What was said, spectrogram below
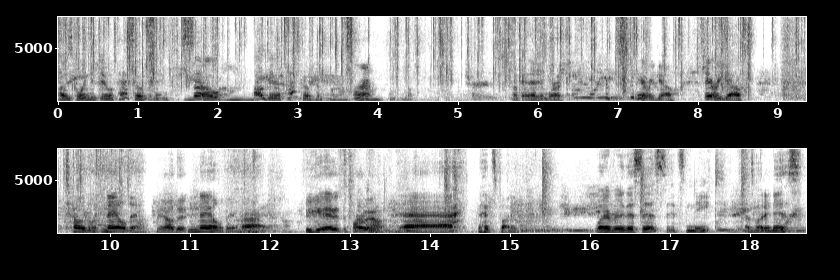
I was going to do a pack opening. So, I'll do a pack opening. Alright? Okay, that didn't work. There we go. There we go. Totally. Nailed it. Nailed it. Nailed it. Alright. You can edit the part out. Ah, that's funny. Whatever this is, it's neat. That's what it is.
